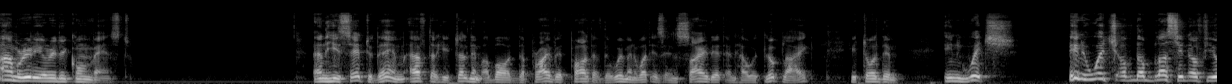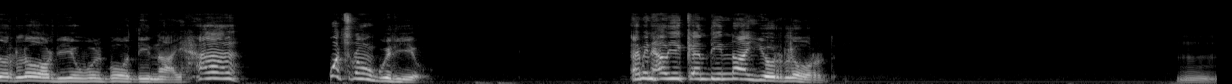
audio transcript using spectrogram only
I'm really, really convinced. And he said to them, after he told them about the private part of the women, what is inside it and how it looked like, he told them, in which, in which of the blessing of your Lord you will both deny? Huh? What's wrong with you? I mean, how you can deny your Lord? Hmm.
